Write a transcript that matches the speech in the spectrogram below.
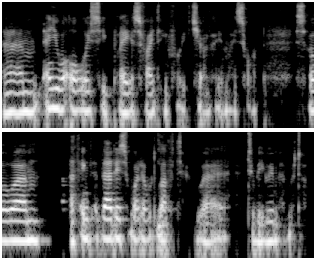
Um, and you will always see players fighting for each other in my squad. So um, I think that that is what I would love to uh, to be remembered of.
